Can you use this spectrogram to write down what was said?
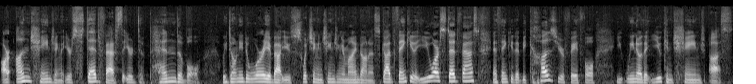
are unchanging, that you're steadfast, that you're dependable. We don't need to worry about you switching and changing your mind on us. God, thank you that you are steadfast, and thank you that because you're faithful, you, we know that you can change us.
